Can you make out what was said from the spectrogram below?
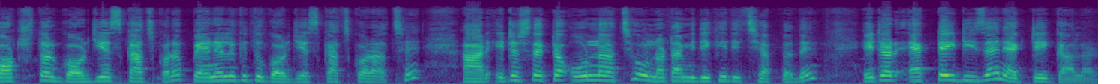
কটসুতার গর্জিয়াস কাজ করা। প্যানেলও কিন্তু গর্জিয়াস কাজ করা আছে। আর এটার সাথে একটা ওড়না আছে, ওড়নাটা আমি দেখিয়ে দিচ্ছি আপনাদের। এটার একটাই ডিজাইন একটাই কালার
